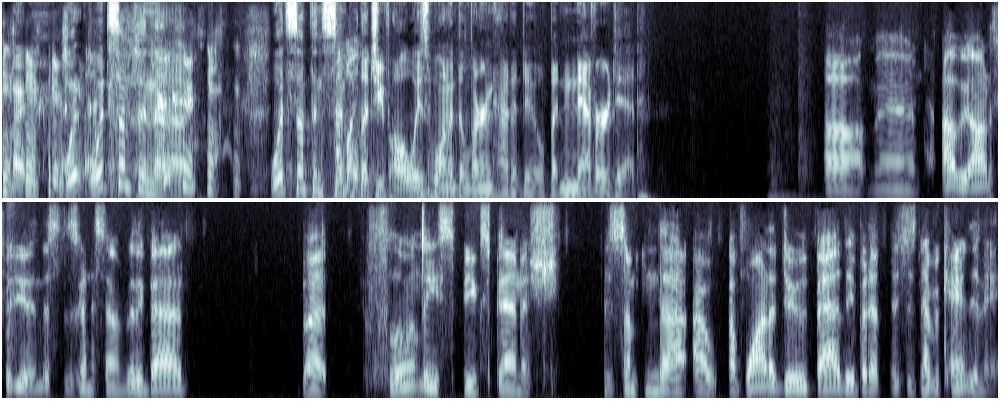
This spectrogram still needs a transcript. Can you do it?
All right. What, what's something? Uh, what's something simple that you've always wanted to learn how to do but never did? Oh man, I'll be honest with you, and this is gonna sound really bad, but fluently speak Spanish is something that I I want to do badly, but it just never came to me.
